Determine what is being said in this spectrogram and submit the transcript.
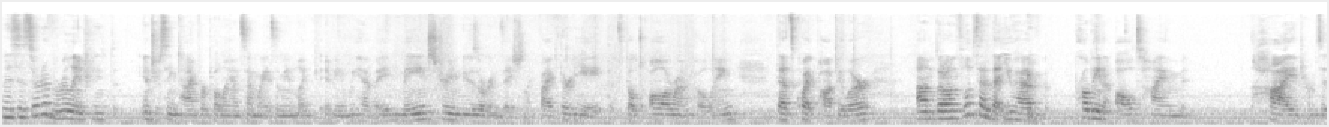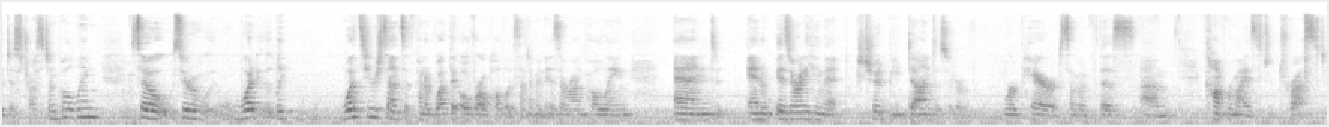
This is sort of a really interesting, interesting time for polling in some ways. I mean, like, I mean, we have a mainstream news organization like 538 that's built all around polling. That's quite popular. Um, but on the flip side of that, you have probably an all-time high in terms of distrust in polling. So, sort of, what like, what's your sense of kind of what the overall public sentiment is around polling, and and is there anything that should be done to sort of repair some of this um, compromised trust?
